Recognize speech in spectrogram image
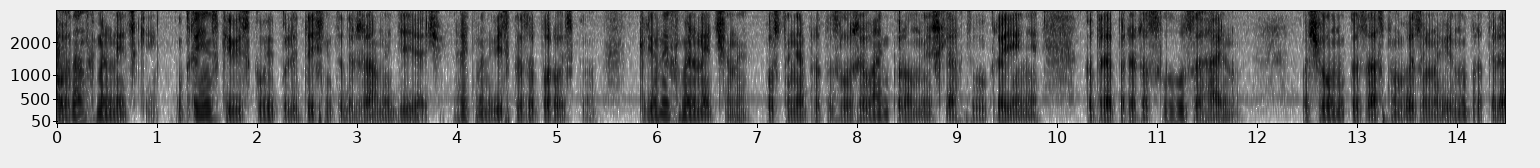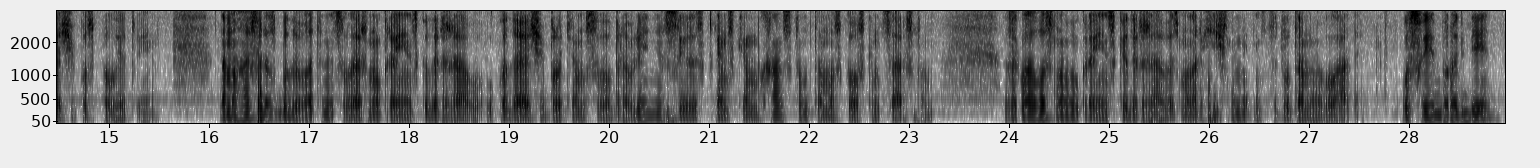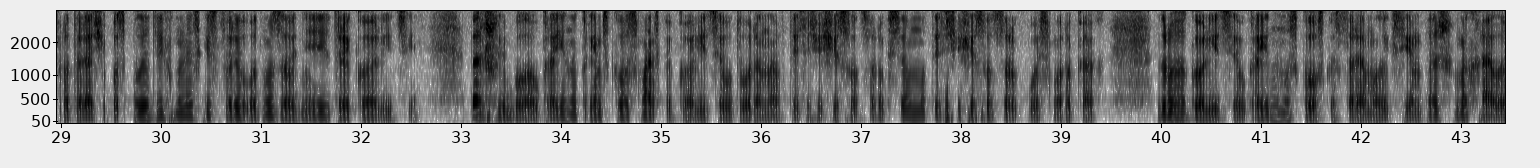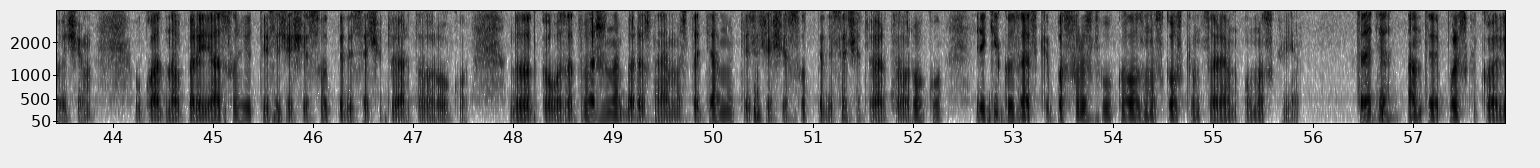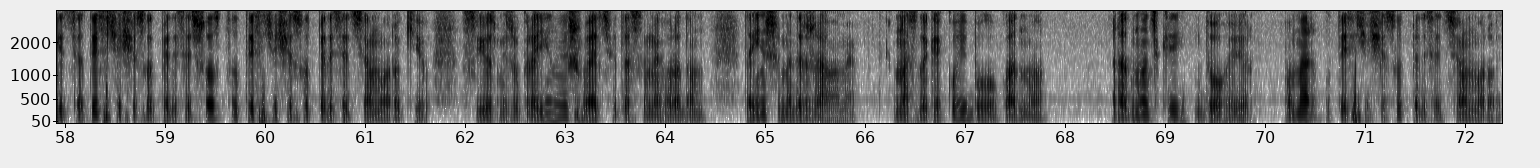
Богдан Хмельницький український військовий, політичний та державний діяч, гетьман війська Запорозького, керівник Хмельниччини, повстання проти зловживань коронної шляхти в Україні, котре переросло у загальну, очолену козацтвом визвольну війну проти Речі Посполитої. Намагався розбудувати незалежну українську державу, укладаючи протягом свого правління союзи з Кримським ханством та Московським царством. Заклав основи української держави з монархічними інститутами влади. У своїй боротьбі проти Речі Посполитої Хмельницький створив одну за однією три коаліції. Першою була Україно-Кримсько-Османська коаліція, утворена в 1647-1648 роках. Друга коаліція Україно-Московська з царем Олексієм І Михайловичем, укладена в Переяславі 1654 року, додатково затверджена березневими статтями 1654 року, які козацьке посольство уклало з московським царем у Москві. Третя антипольська коаліція 1656-1657 років, союз між Україною, Швецією та Семигородом та іншими державами, внаслідок якої було укладено Радноцький договір. Помер у 1657 році.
